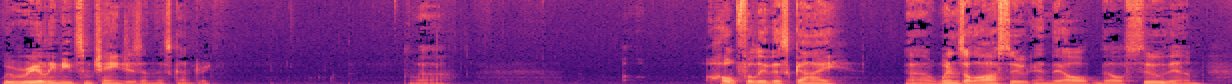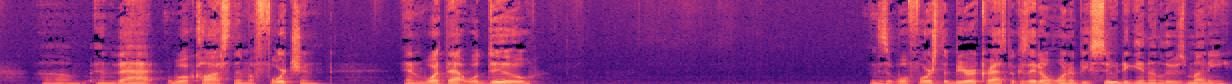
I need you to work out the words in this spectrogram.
we really need some changes in this country. Uh, hopefully, this guy uh, wins a lawsuit and they'll they'll sue them, um, and that will cost them a fortune. And what that will do is it will force the bureaucrats because they don't want to be sued again and lose money.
